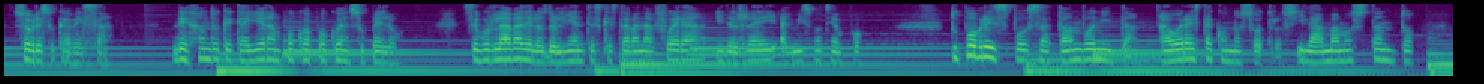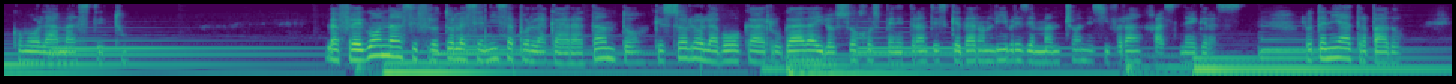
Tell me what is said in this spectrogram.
sobre su cabeza, dejando que cayeran poco a poco en su pelo. Se burlaba de los dolientes que estaban afuera y del rey al mismo tiempo. Tu pobre esposa tan bonita ahora está con nosotros y la amamos tanto como la amaste tú. La fregona se frotó la ceniza por la cara tanto que solo la boca arrugada y los ojos penetrantes quedaron libres de manchones y franjas negras. Lo tenía atrapado.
